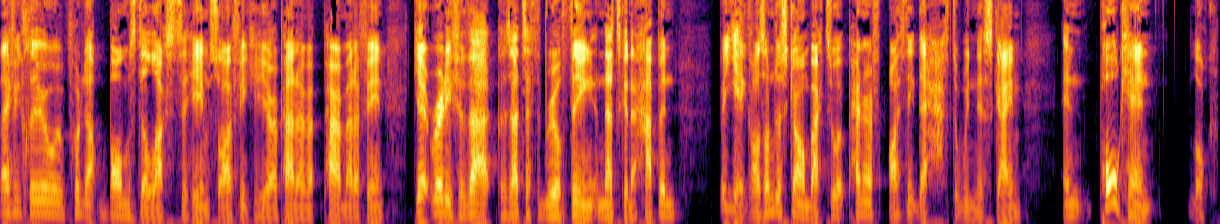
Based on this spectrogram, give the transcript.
Nathan Cleary will be putting up bombs deluxe to him, so I think if you're a Parramatta fan, get ready for that because that's a real thing and that's going to happen. But yeah, guys, I'm just going back to it. Penrith, I think they have to win this game. And Paul Kent, look,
